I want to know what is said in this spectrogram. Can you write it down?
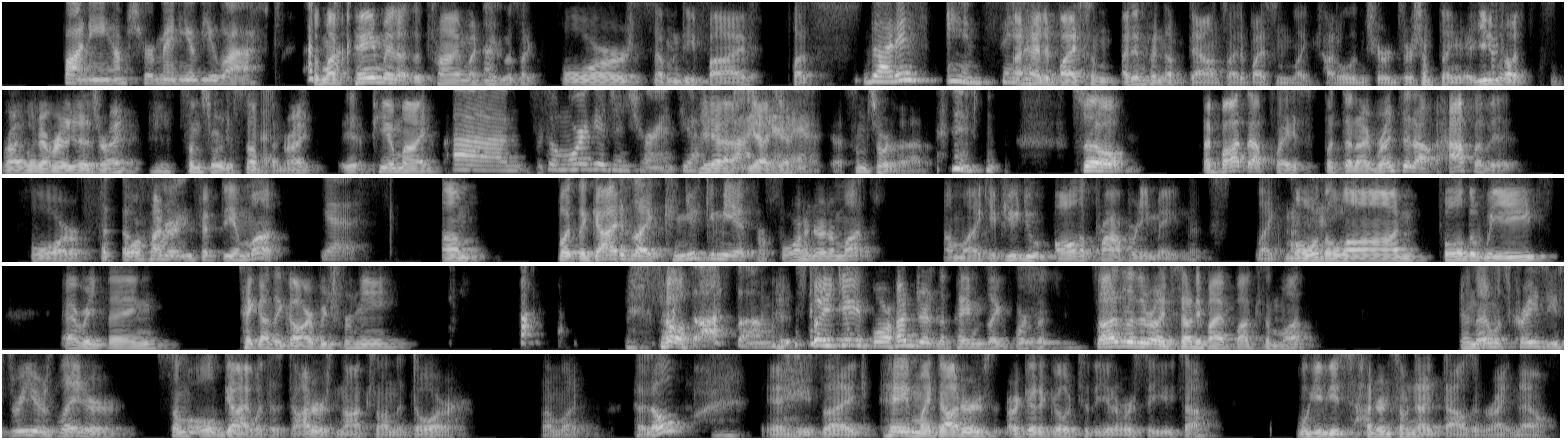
funny. I'm sure many of you laughed. So my payment at the time, I think was like 475 plus That is insane. I had to buy some, I didn't put enough down, so I had to buy some like title insurance or something, you know, it's right, whatever it is, right? Some sort of something, right? PMI, Um, so mortgage insurance, you have to yeah, yeah, yeah, yeah, yeah, some sort of that. So I bought that place, but then I rented out half of it for So four hundred and fifty a month. Yes. Um, but the guy's like, can you give me it for four hundred a month? I'm like, if you do all the property maintenance, like mow the lawn, pull the weeds, everything, take out the garbage for me. So, That's awesome. so he gave me four hundred and the payment's like four. So I was living like seventy-five bucks a month. And then what's crazy is three years later, some old guy with his daughters knocks on the door. I'm like, hello? And he's like, hey, my daughters are gonna go to the University of Utah. We'll give you hundred and seventy-nine thousand right now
